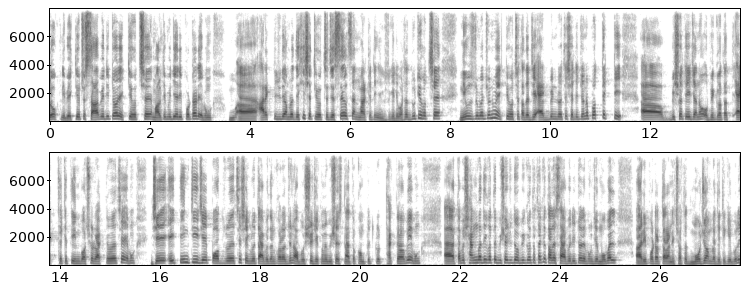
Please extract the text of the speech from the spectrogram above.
লোক নিবে। একটি হচ্ছে সাব এডিটর, একটি হচ্ছে মাল্টিমিডিয়া রিপোর্টার এবং আরেকটি যদি আমরা দেখি, সেটি হচ্ছে যে সেলস অ্যান্ড মার্কেটিং এক্সিকিউটিভ অর্থাৎ দুটি হচ্ছে নিউজ রুমের জন্য, একটি হচ্ছে তাদের যে অ্যাডমিন রয়েছে, সেটির জন্য প্রত্যেকটি বিষয়তেই যেন অভিজ্ঞতা এক থেকে তিন বছর রাখতে হয়েছে, এবং যে এই তিনটি যে পদ রয়েছে, সেগুলোতে আবেদন করার জন্য অবশ্যই যে কোনো বিষয়ে স্নাতক কমপ্লিট থাকতে হবে। এবং তবে সাংবাদিকতার বিষয়ে যদি অভিজ্ঞতা থাকে, তাহলে সাব এডিটর এবং যে মোবাইল রিপোর্টার তারা নিচ্ছে অর্থাৎ মোজো আমরা যেটিকে বলি,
